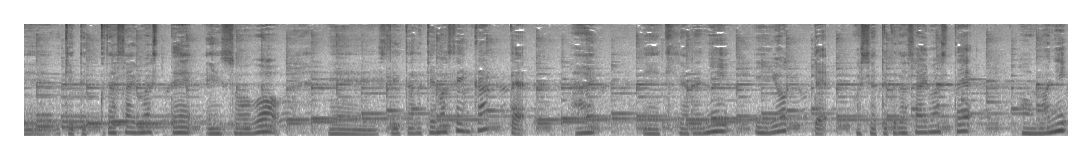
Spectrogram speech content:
えー、受けてくださいまして演奏をえー、していただけませんか？って、はいえー、気軽にいいよっておっしゃってくださいましてほんまに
